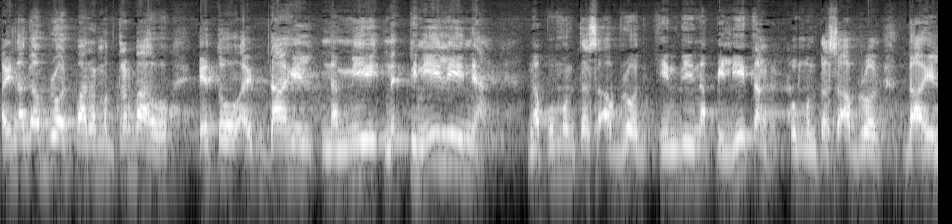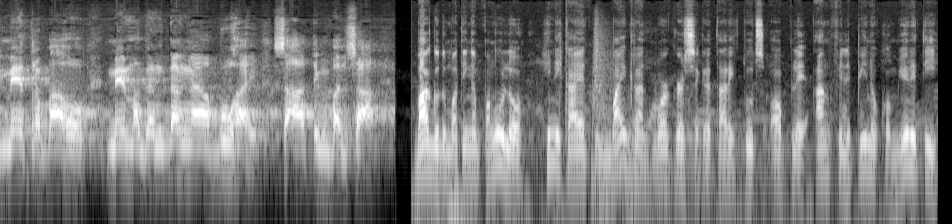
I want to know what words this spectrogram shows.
ay nag-abroad para magtrabaho, ito ay dahil nami, na, pinili niya na pumunta sa abroad, hindi na pilitang pumunta sa abroad dahil may trabaho, may magandang ah, buhay sa ating bansa. Bago dumating ang Pangulo, hinikayat ni Migrant Workers Secretary Toots Ople ang Filipino community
